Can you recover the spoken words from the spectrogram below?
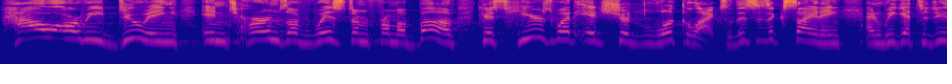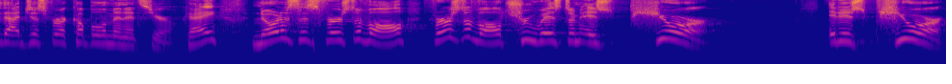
how are we doing in terms of wisdom from above? Because here's what it should look like. So, this is exciting, and we get to do that just for a couple of minutes here, okay? Notice this first of all. First of all, true wisdom is pure. It is pure.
